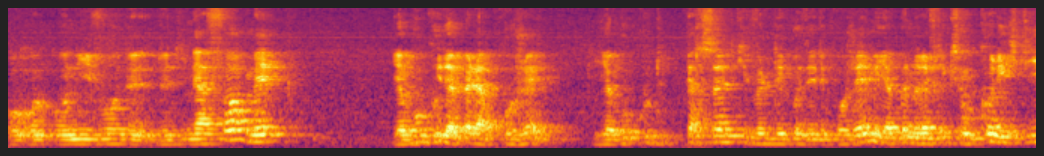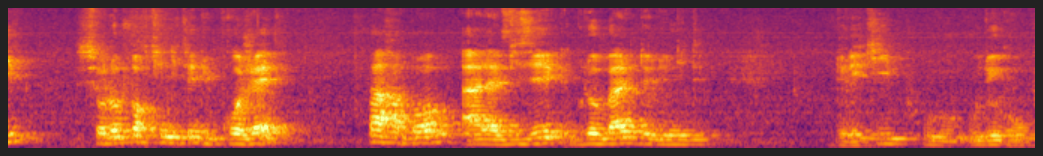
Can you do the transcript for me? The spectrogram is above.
au, niveau de, de DINAFOR, mais il y a beaucoup d'appels à projets, il y a beaucoup de personnes qui veulent déposer des projets, mais il n'y a pas de réflexion collective sur l'opportunité du projet par rapport à la visée globale de l'unité, de l'équipe ou, du groupe.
